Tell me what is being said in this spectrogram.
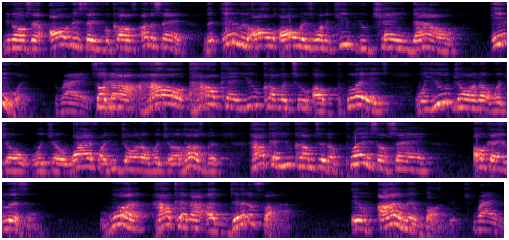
you know what i'm saying all these things because understand the enemy all, always want to keep you chained down anyway Right. so right. now, how how can you come into a place when you join up with your with your wife or you join up with your husband? How can you come to the place of saying, okay, listen, one, how can I identify if I am in bondage, Right.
